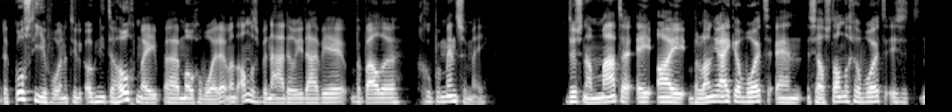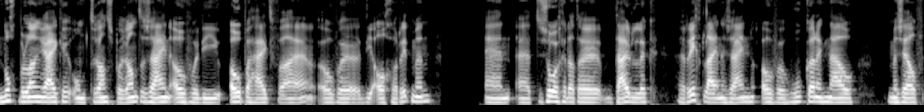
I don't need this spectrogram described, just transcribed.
de kosten hiervoor natuurlijk ook niet te hoog mee uh, mogen worden, want anders benadeel je daar weer bepaalde groepen mensen mee. Dus naarmate AI belangrijker wordt en zelfstandiger wordt, is het nog belangrijker om transparant te zijn over die openheid, van, over die algoritmen. En uh, te zorgen dat er duidelijk richtlijnen zijn over hoe kan ik nou mezelf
